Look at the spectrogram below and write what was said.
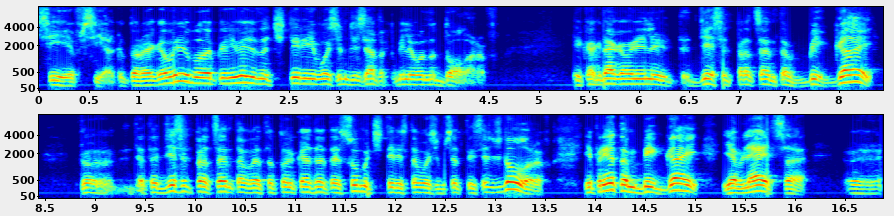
CFC, о которой я говорил, было переведено 4,8 миллиона долларов. И когда говорили 10% big guy, то это 10% это только от этой суммы 480 тысяч долларов. И при этом big guy является э,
